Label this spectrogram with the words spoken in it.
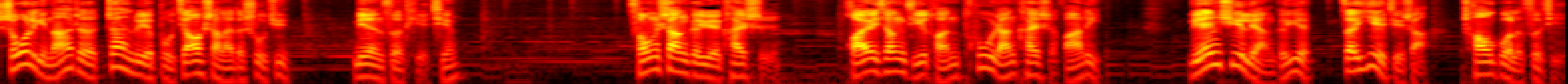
手里拿着战略部交上来的数据，面色铁青。从上个月开始，怀乡集团突然开始发力，连续两个月在业绩上超过了自己。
